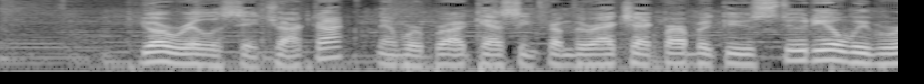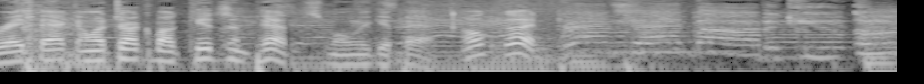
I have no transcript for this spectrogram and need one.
your real estate chalk talk, and we're broadcasting from the Rack Shack Barbecue Studio. We'll be right back. I want to talk about kids and pets when we get back. Oh, good. Rack Shack Barbecue. Mm.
